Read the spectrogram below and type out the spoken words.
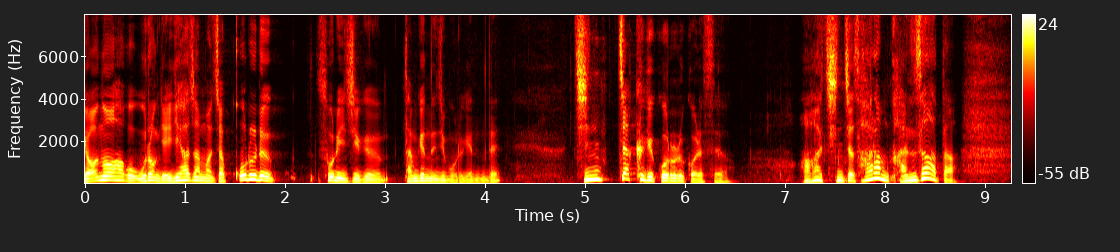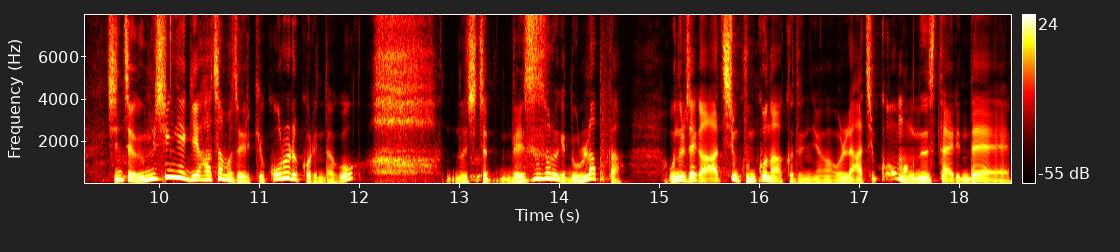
연어하고 우럭 얘기하자마자 꼬르륵 소리 지금 담겼는지 모르겠는데. 진짜 크게 꼬르륵 거렸어요. 아, 진짜 사람 간사하다. 진짜 음식 얘기하자마자 이렇게 꼬르륵거린다고? 하, 너 진짜 내 스스로에게 놀랍다. 오늘 제가 아침 굶고 나왔거든요. 원래 아침 꼭 먹는 스타일인데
